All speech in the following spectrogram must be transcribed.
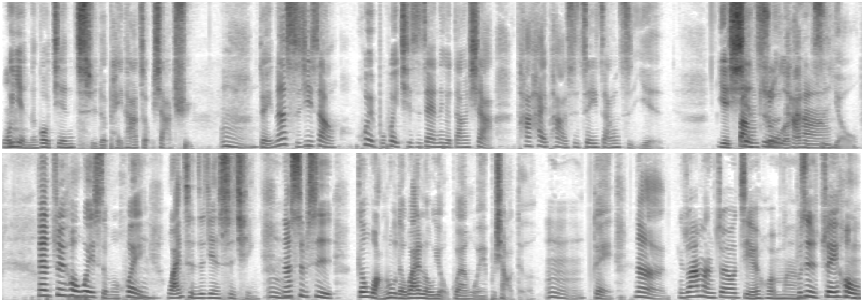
我也能够坚持的陪他走下去。嗯，对。那实际上会不会，其实，在那个当下，他害怕的是这一张纸也也限制了他的自由。但最后为什么会完成这件事情？嗯，那是不是跟网络的歪楼有关？我也不晓得。嗯，对。那你说他们最后结婚吗？不是，最后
